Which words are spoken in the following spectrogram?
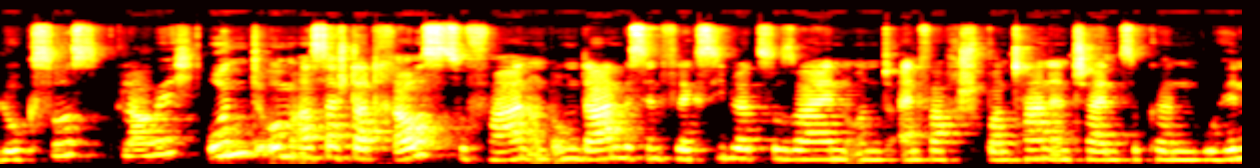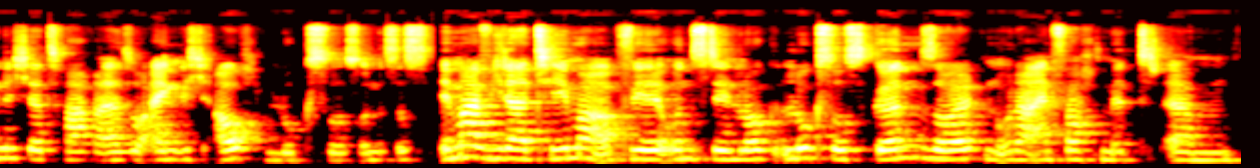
Luxus, glaube ich. Und um aus der Stadt rauszufahren und um da ein bisschen flexibler zu sein und einfach spontan entscheiden zu können, wohin ich jetzt fahre. Also eigentlich auch Luxus. Und es ist immer wieder Thema, ob wir uns den Luxus gönnen sollten oder einfach mit ähm,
